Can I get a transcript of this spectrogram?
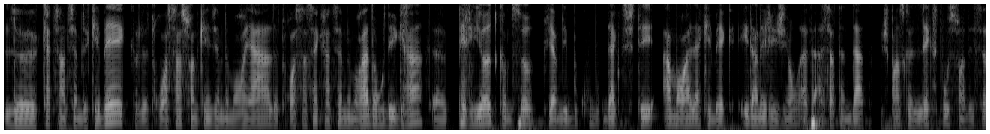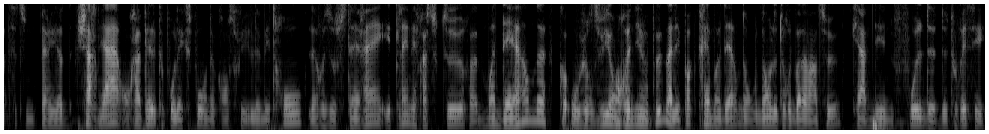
le 400e de Québec, le 375e de Montréal, le 350e de Montréal, donc des grands euh, périodes comme ça qui ont amené beaucoup, d'activités à Montréal, à Québec et dans les régions à, certaines dates. Je pense que l'Expo 77, c'est une période charnière. On rappelle que pour l'Expo, on a construit le métro, le réseau souterrain et plein d'infrastructures euh, modernes qu'aujourd'hui on renie un peu, mais à l'époque très moderne, donc dont l'autoroute Bonaventure, qui a amené une foule de, de touristes et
